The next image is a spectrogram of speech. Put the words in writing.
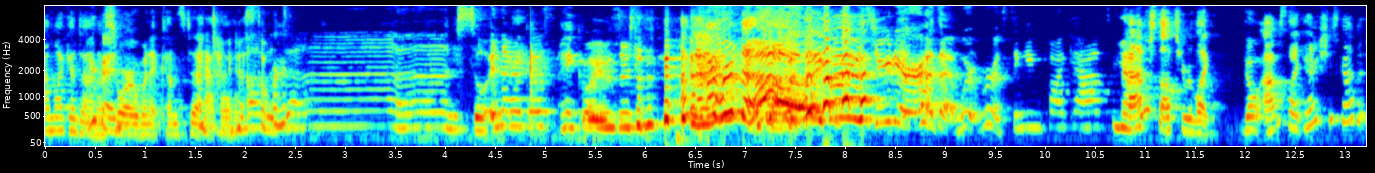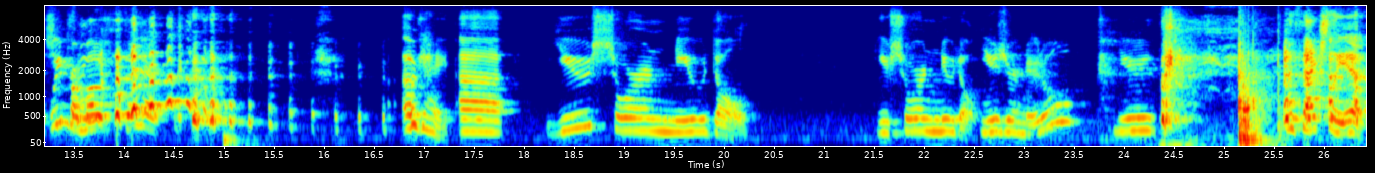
I'm like a dinosaur when it comes to A Apple. dinosaur. I'm a dinosaur. And there goes Hank Williams or something. I heard that Oh. Hank Williams Jr. has a. We're, we're a singing podcast. Yeah, I just thought you were like, go. I was like, hey, she's got it. We She can sing. promote it. Okay. Uh, you sure noodle. You sure noodle. Use your noodle. Use. That's actually it.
